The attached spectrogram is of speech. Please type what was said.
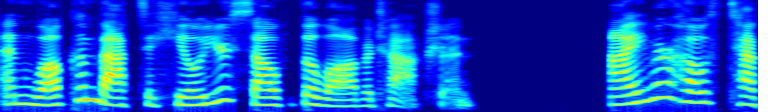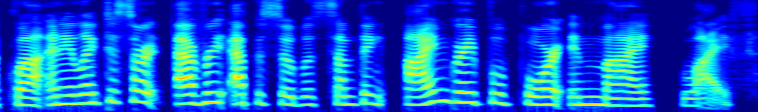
and welcome back to Heal Yourself the Law of Attraction. I'm your host, Tecla, and I like to start every episode with something I'm grateful for in my life.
